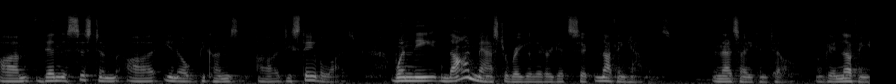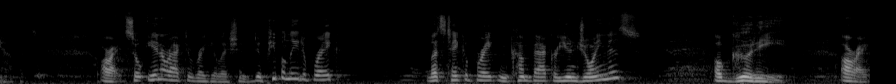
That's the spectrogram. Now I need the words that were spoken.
Um, then the system, you know, becomes destabilized. When the non-master regulator gets sick, nothing happens. And that's how you can tell. Okay, nothing happens. All right, so interactive regulation. Do people need a break? Let's take a break and come back. Are you enjoying this? Oh, goody. All right.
